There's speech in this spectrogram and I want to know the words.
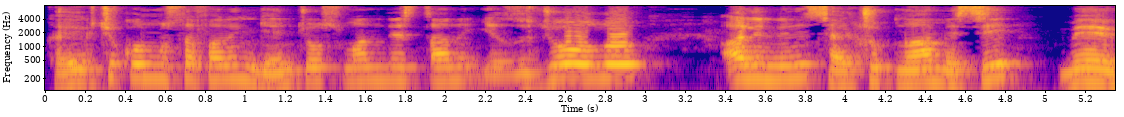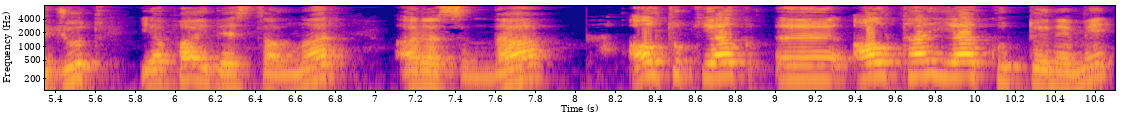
Kayıkçı Kul Mustafa'nın Genç Osman Destanı, Yazıcıoğlu Ali'nin Selçuk Namesi mevcut yapay destanlar arasında. Altuk Yak, e, Altay Yakut dönemi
